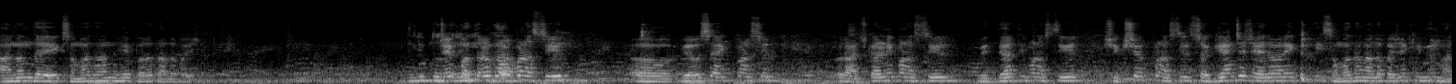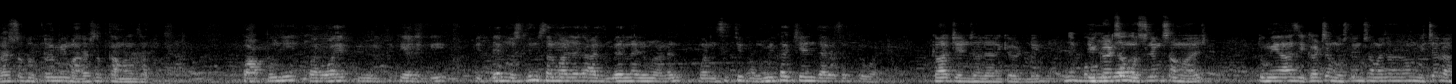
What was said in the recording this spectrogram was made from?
आनंद एक समाधान हे परत आलं पाहिजे. जे पत्रकार पण असतील व्यावसायिक पण असतील राजकारणी पण असतील विद्यार्थी पण असतील शिक्षक पण असतील सगळ्यांच्या चेहऱ्यावर एक ती समाधान आलं पाहिजे की मी महाराष्ट्रात उठतोय मी महाराष्ट्रात कामाला जातो बापूंनी परवा एक केलं की इथल्या मुस्लिम समाजाला अजमेरला नेऊन आणून मनसेची भूमिका चेंज झाल्यासारखं वाटतं? का चेंज झाल्यासारखी वाटली? इकडचा मुस्लिम समाज तुम्ही आज इकडच्या मुस्लिम समाजाला जाऊन विचारा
